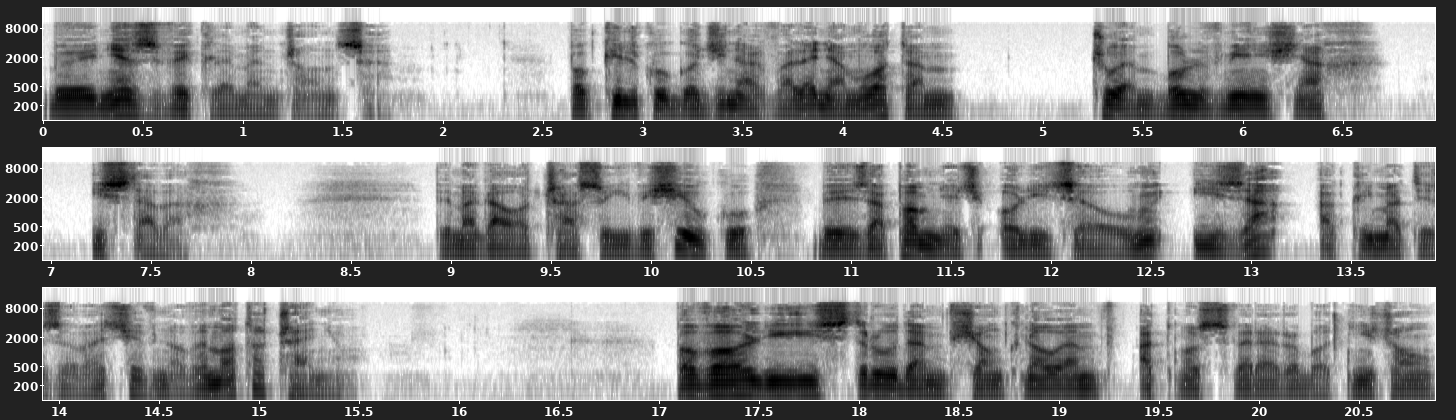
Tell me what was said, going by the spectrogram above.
były niezwykle męczące. Po kilku godzinach walenia młotem czułem ból w mięśniach i stawach. Wymagało czasu i wysiłku, by zapomnieć o liceum i zaaklimatyzować się w nowym otoczeniu. Powoli i z trudem wsiąknąłem w atmosferę robotniczą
